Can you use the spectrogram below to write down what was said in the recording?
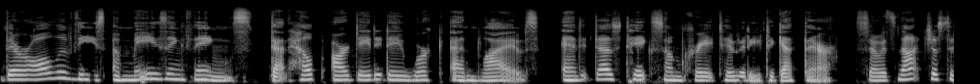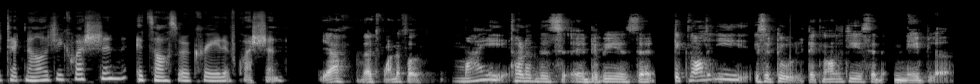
There are all of these amazing things that help our day to day work and lives. And it does take some creativity to get there. So it's not just a technology question, it's also a creative question. Yeah, that's wonderful. My thought on this, uh, Debbie, is that technology is a tool, technology is an enabler.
